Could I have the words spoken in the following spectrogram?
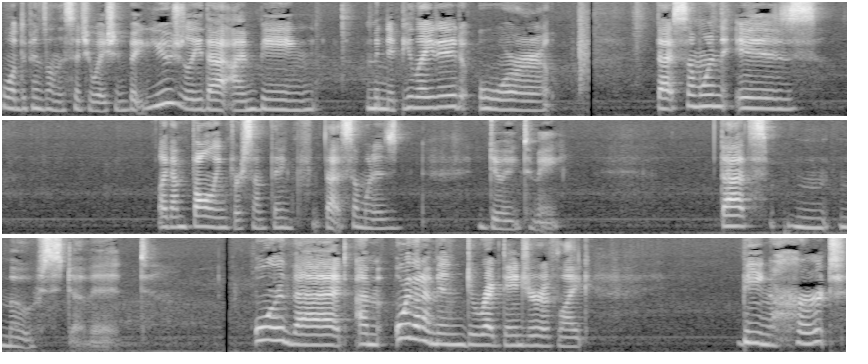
well, it depends on the situation, but usually that I'm being manipulated or that someone is like I'm falling for something that someone is doing to me. That's m- most of it. Or that I'm or that I'm in direct danger of like being hurt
